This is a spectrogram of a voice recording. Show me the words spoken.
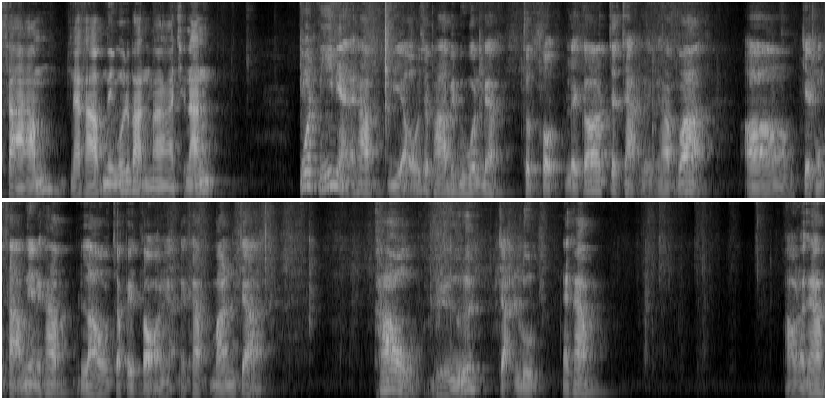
763 นะครับ ในงวดที่ผ่านมา ฉะนั้น งวดนี้เนี่ยนะครับ เดี๋ยวจะพาไปดูกันแบบสดๆ แล้วก็จะจะเลยครับว่าเอ่อ763เนี่ยนะครับ เราจะไปต่อเนี่ยนะครับ มันจะเข้าหรือจะหลุดนะครับ เอาละครับ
